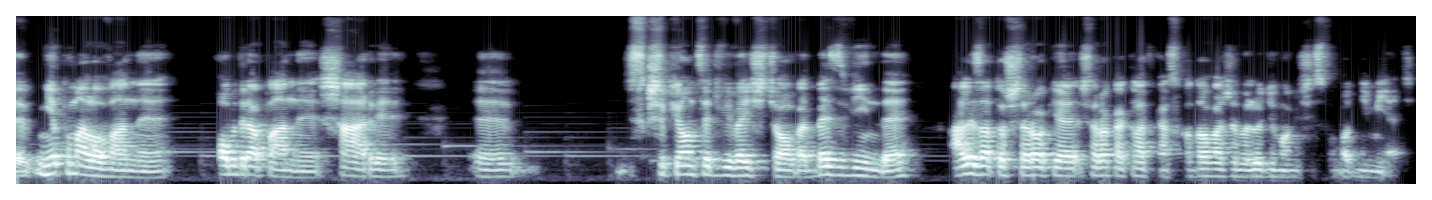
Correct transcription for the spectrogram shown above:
Y, Niepomalowany, obdrapany, szary, y, skrzypiące drzwi wejściowe, bez windy, ale za to szerokie, szeroka klatka schodowa, żeby ludzie mogli się swobodnie mijać.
